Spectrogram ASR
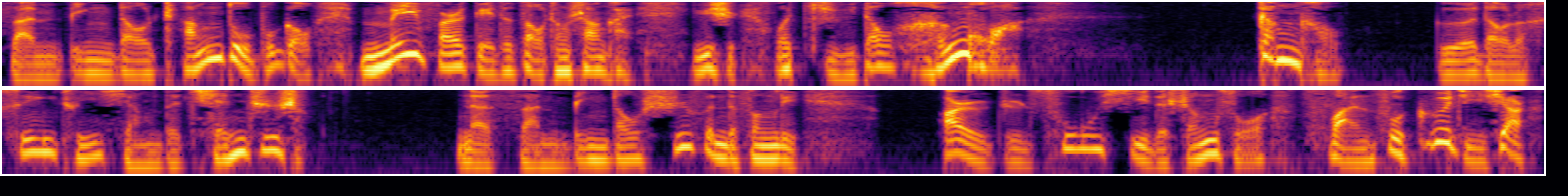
伞兵刀长度不够，没法给他造成伤害。于是我举刀横划，刚好割到了黑锤响的前肢上。那伞兵刀十分的锋利，二指粗细的绳索反复割几下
